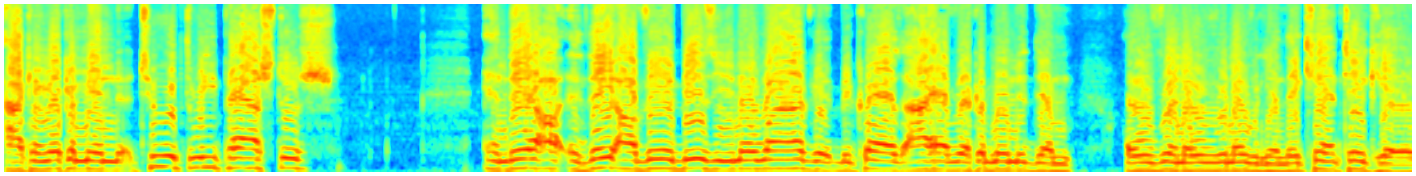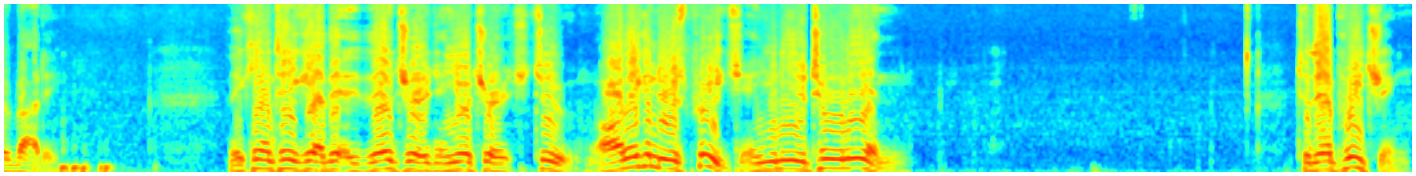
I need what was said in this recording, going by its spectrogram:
I can recommend two or three pastors, and they are they are very busy. You know why? Because I have recommended them over and over and over again. They can't take care of everybody. They can't take care of their, their church and your church too. All they can do is preach, and you need to tune in to their preaching.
